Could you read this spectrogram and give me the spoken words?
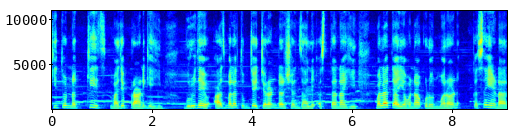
की तो नक्कीच माझे प्राण घेईल गुरुदेव आज मला तुमचे चरण दर्शन झाले असतानाही मला त्या यवनाकडून मरण कसे येणार?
